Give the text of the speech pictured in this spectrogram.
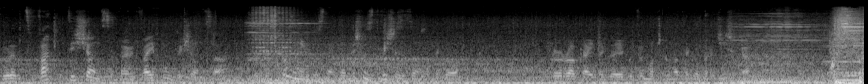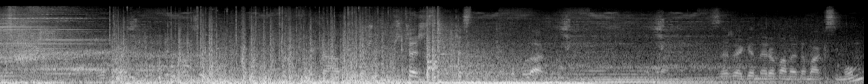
Kurde, 2000, prawie 2,5 tysiąca. Skąd nie dostałem? No 1200 za tego proroka i tego jego wymoczkomatego braciszka. Taka wczesna popularność. Zregenerowane do maksimum.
